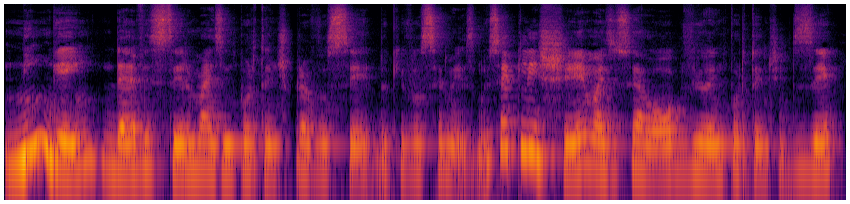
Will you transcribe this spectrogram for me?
ninguém deve ser mais importante para você do que você mesmo. Isso é clichê, mas isso é óbvio, é importante dizer.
